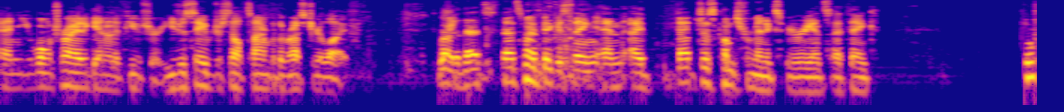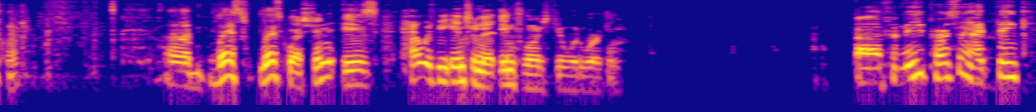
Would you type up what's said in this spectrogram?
and you won't try it again in the future. You just saved yourself time for the rest of your life. Right. So that's, that's my biggest thing. And I, that just comes from inexperience, I think. Okay. Uh, last last question is: How has the internet influenced your woodworking? Uh, for me personally, I think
